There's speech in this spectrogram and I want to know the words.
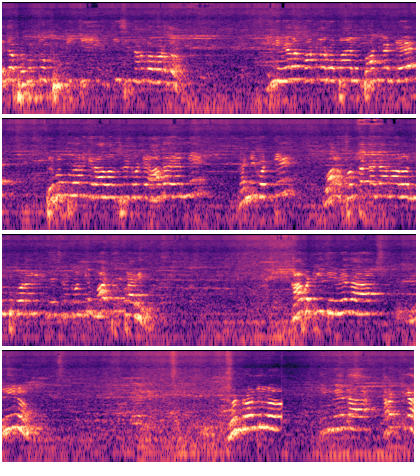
ఏదో ప్రభుత్వం పుట్టించి ఇచ్చేసింది అనుకోకూడదు. ఇన్ని వేల కోట్ల రూపాయలు బాండ్లు అంటే ప్రభుత్వానికి రావాల్సినటువంటి ఆదాయాన్ని గండి కొట్టి వాళ్ళ సొంత ఖజానాలో నింపుకోవడానికి చేసినటువంటి మాస్టర్ ప్లానింగ్ కాబట్టి దీని మీద నేను రెండు రోజుల్లో దీని మీద కరెక్ట్గా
